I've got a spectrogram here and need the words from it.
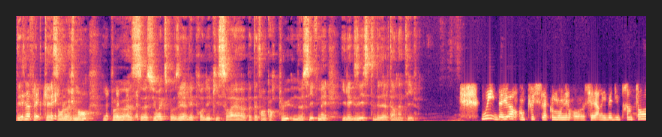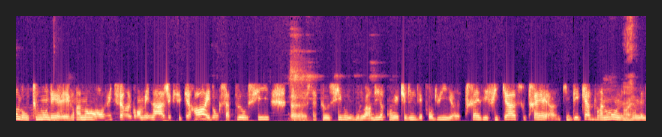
désinfecter son logement, on peut se surexposer à des produits qui seraient peut-être encore plus nocifs, mais il existe des alternatives. Oui, d'ailleurs, en plus, là, comme on est, c'est l'arrivée du printemps, donc tout le monde est vraiment envie de faire un grand ménage, etc. Et donc, ça peut aussi, euh, ça peut aussi vouloir dire qu'on utilise des produits euh, très efficaces ou très euh, qui décapent vraiment. On, aime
